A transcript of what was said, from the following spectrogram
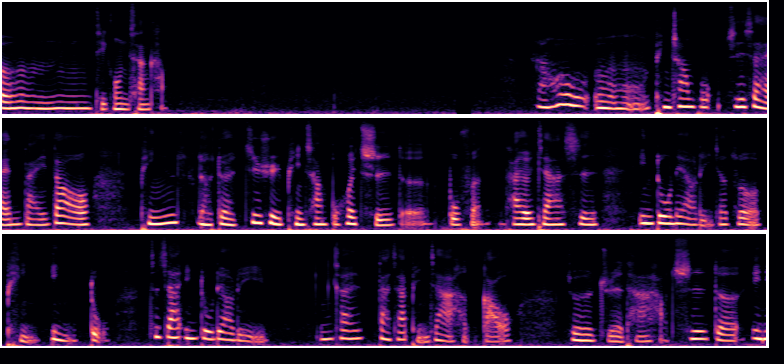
嗯提供你参考。然后，嗯，平常不，接下来来到平呃对，继续平常不会吃的部分，还有一家是印度料理，叫做品印度。这家印度料理应该大家评价很高，就是觉得它好吃的印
